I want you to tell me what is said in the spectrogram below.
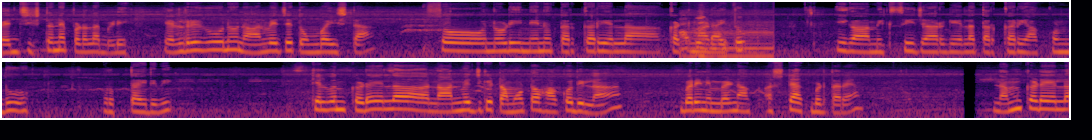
ವೆಜ್ ಇಷ್ಟನೇ ಪಡಲ್ಲ ಬಿಡಿ. ಎಲ್ರಿಗೂ ನಾನ್ ವೆಜ್ಜೇ ತುಂಬ ಇಷ್ಟ. ಸೊ ನೋಡಿ ಇನ್ನೇನು ತರಕಾರಿ ಎಲ್ಲ ಕಟ್ ಮಾಡಾಯಿತು. ಈಗ ಮಿಕ್ಸಿ ಜಾರ್ಗೆ ಎಲ್ಲ ತರಕಾರಿ ಹಾಕ್ಕೊಂಡು ರುಬ್ತಾ ಇದ್ದೀವಿ. ಕೆಲವೊಂದು ಕಡೆ ಎಲ್ಲ ನಾನ್ ವೆಜ್ಗೆ ಟೊಮೊಟೊ ಹಾಕೋದಿಲ್ಲ. ಬರೀ ನಿಂಬೆಹಣ್ಣು ಹಾಕಿ, ಅಷ್ಟೇ ಹಾಕ್ಬಿಡ್ತಾರೆ. ನಮ್ಮ ಕಡೆ ಎಲ್ಲ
